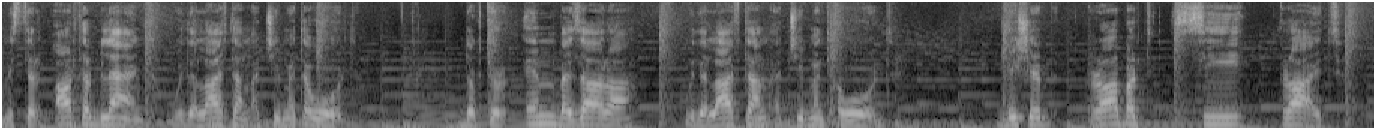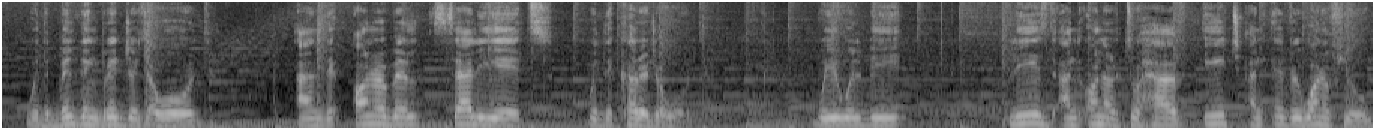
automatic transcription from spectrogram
Mr. Arthur Blank with a Lifetime Achievement Award, Dr. M. Bazara with a Lifetime Achievement Award, Bishop Robert C. Wright with the Building Bridges Award, and the Honorable Sally Yates with the Courage Award. We will be pleased and honored to have each and every one of you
